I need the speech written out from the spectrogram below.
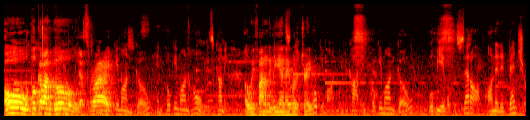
Oh, Pokemon Go. That's right. Pokemon Go and Pokemon Home is coming. Are we finally With being able to trade? Pokemon you've caught in Pokemon Go will be able to set off on an adventure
